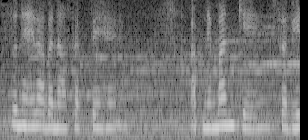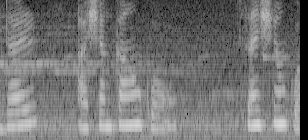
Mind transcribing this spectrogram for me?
सुनहरा बना सकते हैं। अपने मन के सभी डर, आशंकाओं को, संशयों को,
